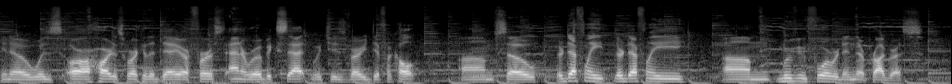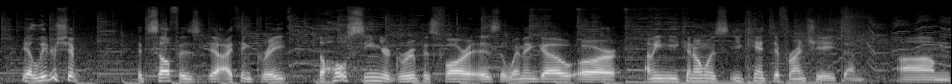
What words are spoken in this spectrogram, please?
you know, was our hardest work of the day, our first anaerobic set, which is very difficult. Um, so they're definitely, they're definitely um, moving forward in their progress. Yeah, leadership itself is, yeah, I think, great. The whole senior group, as far as the women go, or I mean, you can almost you can't differentiate them. Um,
